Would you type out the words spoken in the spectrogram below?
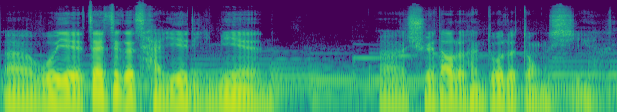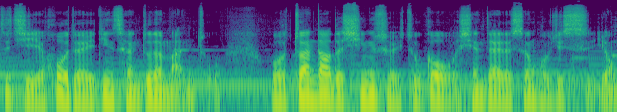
呃，我也在这个产业里面，呃，学到了很多的东西，自己也获得一定程度的满足。我赚到的薪水足够我现在的生活去使用，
